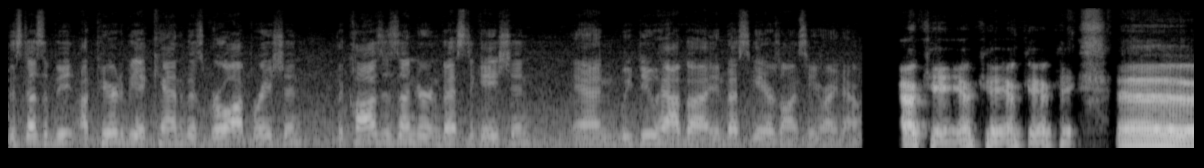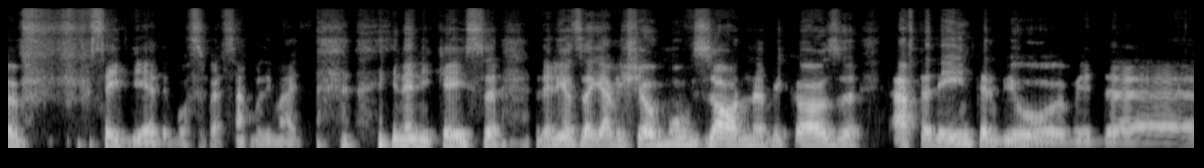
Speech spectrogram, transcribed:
this does appear to be a cannabis grow operation. The cause is under investigation, and we do have uh, investigators on scene right now. Okay, okay, okay, okay. Uh, save the edibles where somebody might. In any case, uh, the Leo Zagami show moves on because uh, after the interview with uh,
